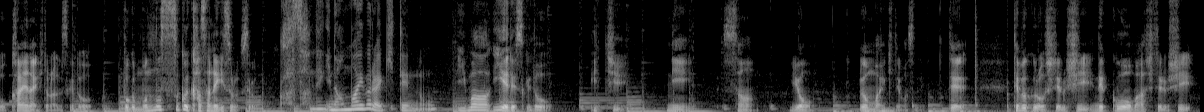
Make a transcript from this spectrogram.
を買えない人なんですけど僕ものすごい重ね着するんですよ。重ね着？何枚ぐらい着てんの？今家ですけど12344枚着てますね。で手袋してるしネックウォーマーしてるしえ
